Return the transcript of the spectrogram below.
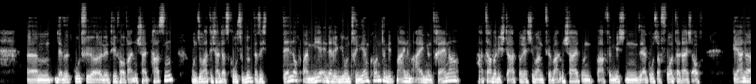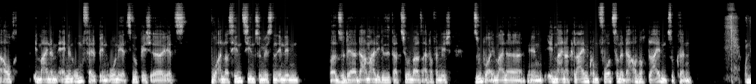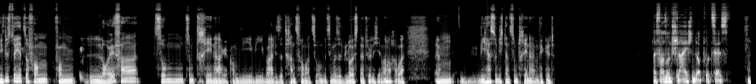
ähm, der wird gut für den TV Wattenscheid passen. Und so hatte ich halt das große Glück, dass ich dennoch bei mir in der Region trainieren konnte mit meinem eigenen Trainer, hatte aber die Startberechtigung für Wattenscheid und war für mich ein sehr großer Vorteil, da ich auch gerne auch in meinem engen Umfeld bin, ohne jetzt wirklich äh, jetzt woanders hinziehen zu müssen. In dem, also der damalige Situation war es einfach für mich super, in, meine, in, in meiner kleinen Komfortzone da auch noch bleiben zu können. Und wie bist du jetzt so vom, vom Läufer zum, zum Trainer gekommen? Wie, wie war diese Transformation? Beziehungsweise du läufst natürlich immer noch, aber ähm, wie hast du dich dann zum Trainer entwickelt? Das war so ein schleichender Prozess.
